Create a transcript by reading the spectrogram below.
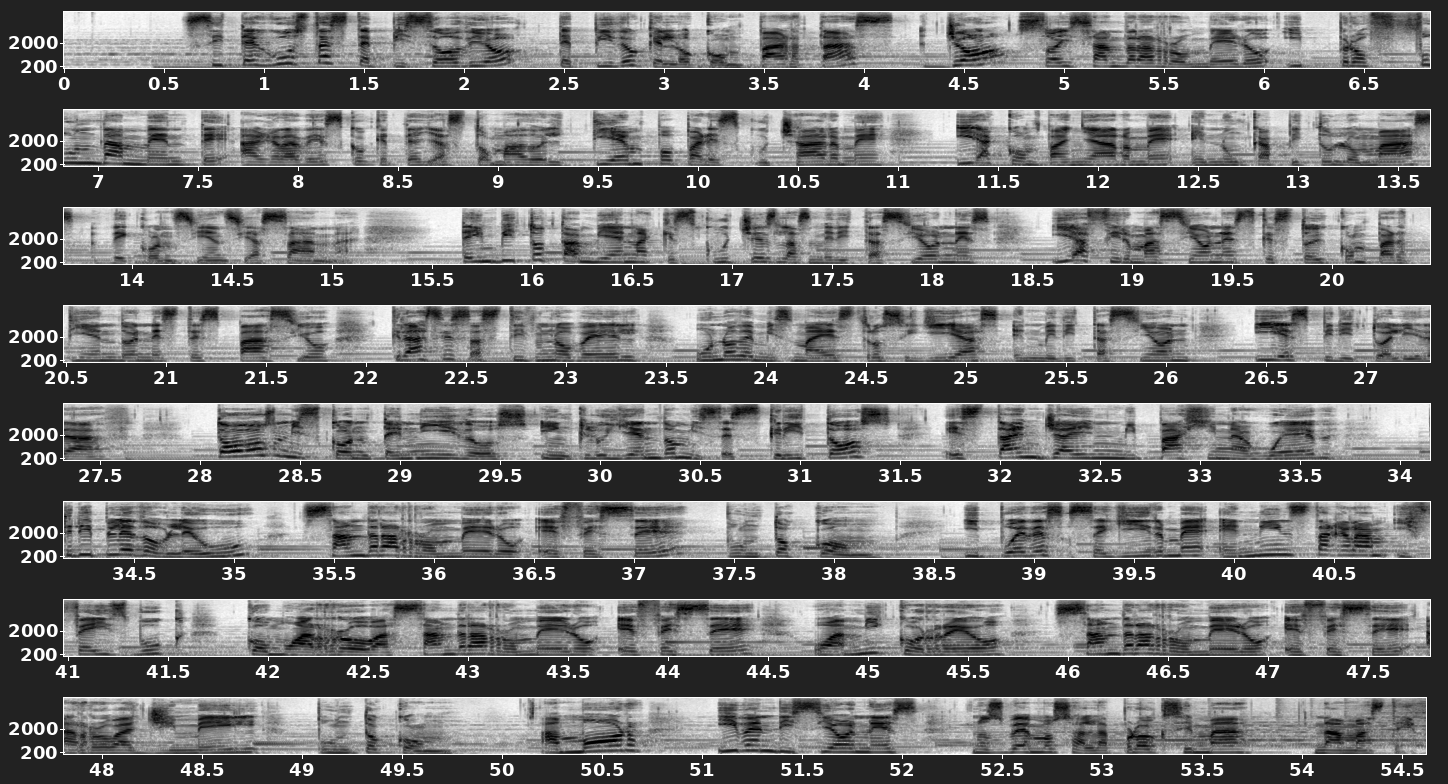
Si te gusta este episodio, te pido que lo compartas. Yo soy Sandra Romero y profundamente agradezco que te hayas tomado el tiempo para escucharme y acompañarme en un capítulo más de Conciencia Sana. Te invito también a que escuches las meditaciones y afirmaciones que estoy compartiendo en este espacio gracias a Steve Nobel, uno de mis maestros y guías en meditación y espiritualidad. Todos mis contenidos, incluyendo mis escritos, están ya en mi página web www.sandraromerofc.com y puedes seguirme en Instagram y Facebook como arroba Sandra Romero FC o a mi correo sandraromerofc arroba gmail.com. Amor y bendiciones. Nos vemos a la próxima. Namaste.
